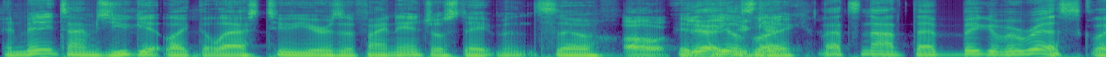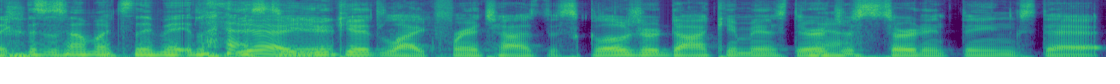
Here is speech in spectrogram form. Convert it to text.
And many times you get like the last two years of financial statements. So Oh, it yeah, feels get- like that's not that big of a risk. Like this is how much they made last year. yeah, year. you get like franchise disclosure documents. There are just certain things that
